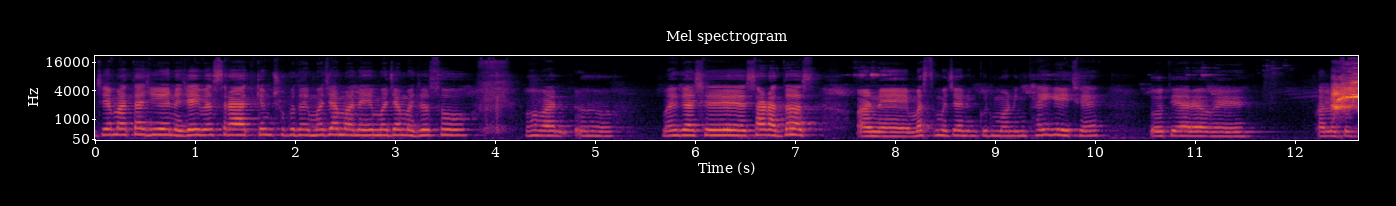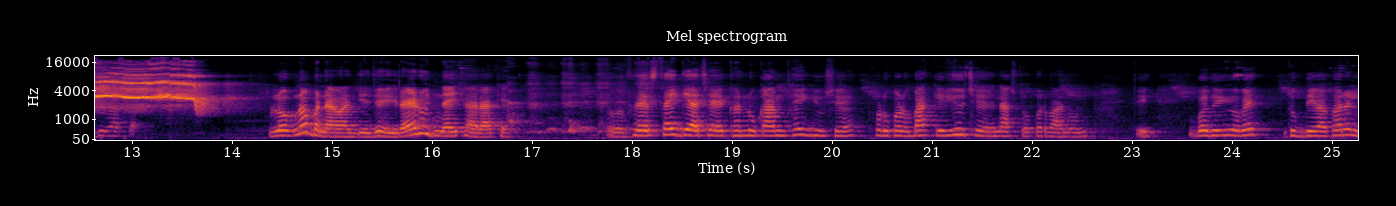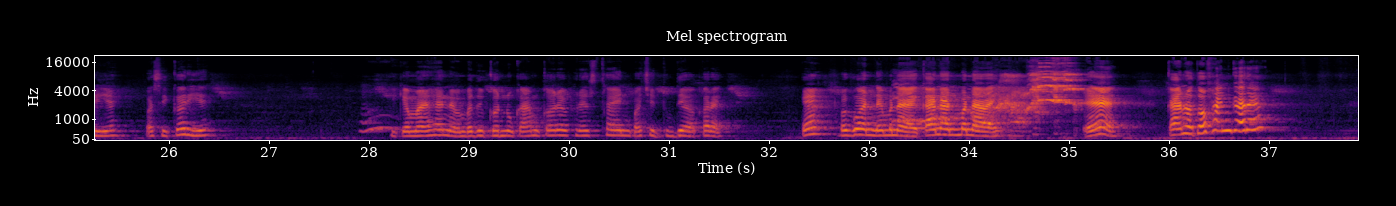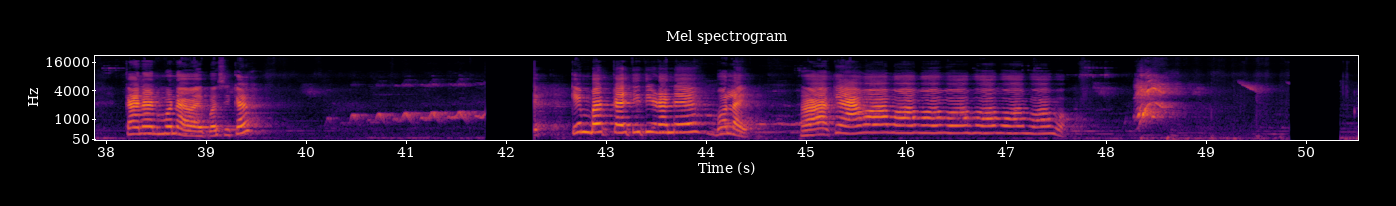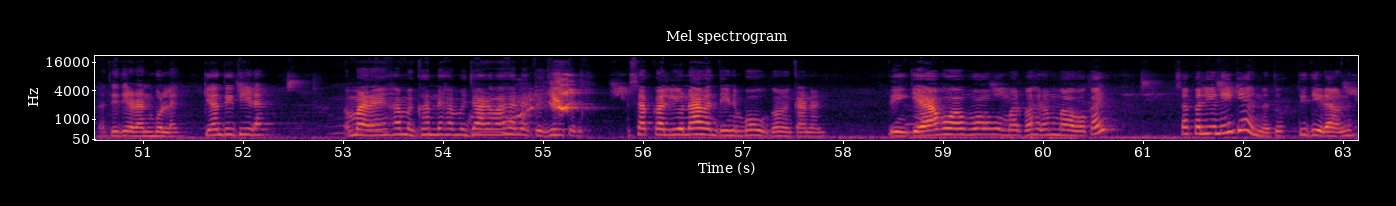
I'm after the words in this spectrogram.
જય માતાજી અને જય વસરાત. કેમ છો બધા મજામાં ને? મજામાં જશો હવા વાગ્યા છે સાડા દસ અને મસ્ત મજાની ગુડ મોર્નિંગ થઈ ગઈ છે. તો અત્યારે હવે અમે તો બ્લોગ ન બનાવવા દે જઈ રાયડું જ નાખ્યા રાખે. તો ફ્રેશ થઈ ગયા છે. ઘરનું કામ થઈ ગયું છે. થોડું ઘણું બાકી રહ્યું છે નાસ્તો કરવાનું તે બધું. હવે ધૂપ દેવા કરી લઈએ પછી કરીએ. કે મારે હે ને બધું ઘરનું કામ કરે ફ્રેશ થઈને પછી ધૂપ દેવા કરાય. હે? ભગવાનને મનાવાય કાનાને મનાવાય. હે? કાનો તોફાન કરે? કાનાને મનાવાય પછી કા? કેમ બાગ કાંઈ તીતીડાને બોલાય? હા, કે આવો આવો આવો આવો આવો આવો આવો આવો. તીતીડાને બોલાય. ક્યાં તીતીડા? અમારે સામે ઘરને સામે જાણવા છે ને તો જેમ કે સકલિયું ના આવે ને તેને બહુ ગમે કાનાને. તો કે આવો આવો આવો, મારા પાસે રમવા આવો કાંઈ? સકલીઓ નહીં કહે ને તો તીતીડાને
